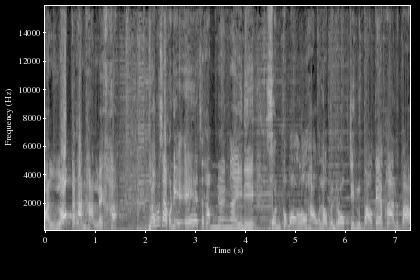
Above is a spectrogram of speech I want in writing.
มันล็อกกระทันหันเลยค่ะ แล้วผู้ชายคนนี้เอ๊ะจะทำยังไงดี คนก็มองเราหาว่าเราเป็นโรคจิตหรือเปล่าแก้ผ้าหรือเปล่า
